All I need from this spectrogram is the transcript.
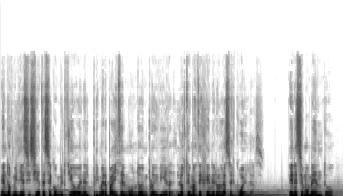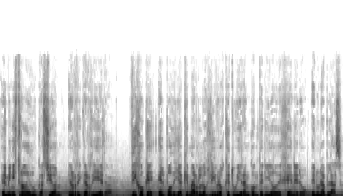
En 2017 se convirtió en el primer país del mundo en prohibir los temas de género en las escuelas. En ese momento, el ministro de Educación, Enrique Riera, dijo que él podía quemar los libros que tuvieran contenido de género en una plaza.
